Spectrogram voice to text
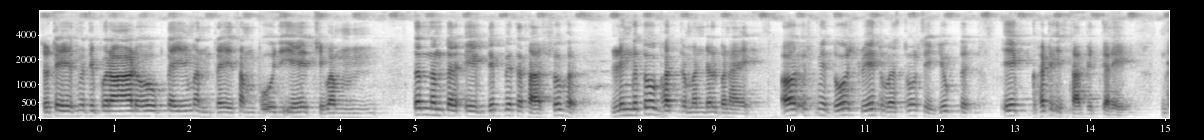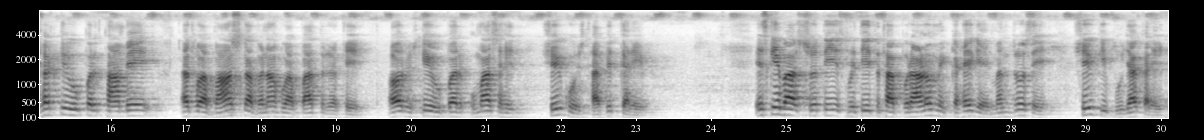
श्रुते स्मृतिपुराणोक्त मंत्र संपूजिए शिव तदनंतर एक दिव्य तथा शुभ लिंगतो भद्र मंडल बनाए और उसमें दो श्वेत वस्त्रों से युक्त एक घट स्थापित करे। घट के ऊपर तांबे अथवा बाँस का बना हुआ पात्र रखे और उसके ऊपर उमा सहित शिव को स्थापित करे। इसके बाद श्रुति, स्मृति तथा पुराणों में कहे गए मंत्रों से शिव की पूजा करें,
